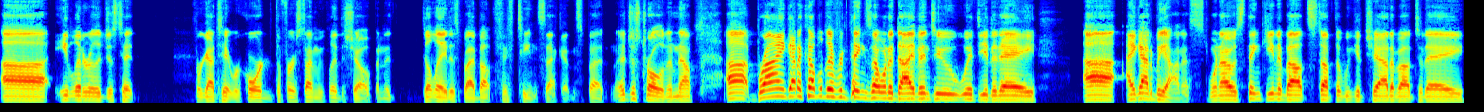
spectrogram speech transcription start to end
Uh, he literally just hit forgot to hit record the first time we played the show, and it delayed us by about 15 seconds, but uh, just trolling him now. Uh, Bryan, got a couple different things I want to dive into with you today. Uh, I got to be honest. When I was thinking about stuff that we could chat about today,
